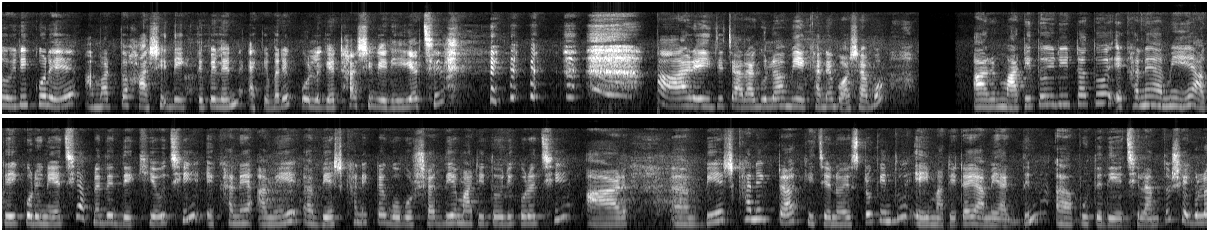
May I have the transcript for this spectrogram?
তৈরি করে আমার তো হাসি দেখতে পেলেন, একেবারে কোলগেট হাসি বেরিয়ে গেছে। আর এই যে চারাগুলো আমি এখানে বসাবো। আর মাটি তৈরিটা তো এখানে আমি আগেই করে নিয়েছি, আপনাদের দেখিয়েওছি। এখানে আমি বেশ খানিকটা গোবর সার দিয়ে মাটি তৈরি করেছি আর বেশ খানিকটা কিচেন ওয়েস্টও কিন্তু এই মাটিটাই আমি একদিন পুঁতে দিয়েছিলাম। তো সেগুলো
